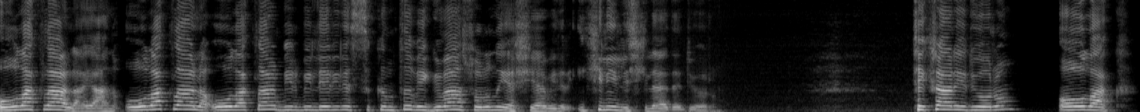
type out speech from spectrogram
oğlaklarla yani oğlaklarla oğlaklar birbirleriyle sıkıntı ve güven sorunu yaşayabilir. İkili ilişkilerde diyorum. Tekrar ediyorum. Oğlak,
